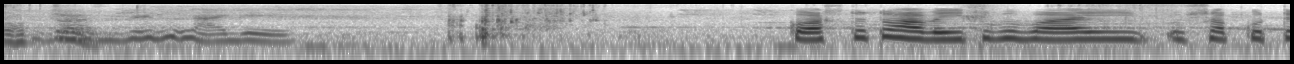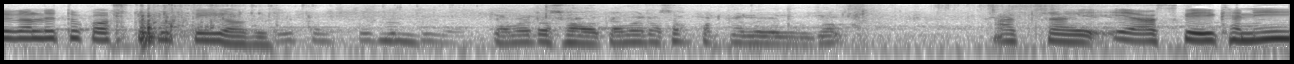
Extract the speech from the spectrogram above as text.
হচ্ছে? কষ্ট তো হবে এইটুকু ভাই সব করতে গেলে তো কষ্ট করতেই হবে। আচ্ছা আজকে এখানেই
